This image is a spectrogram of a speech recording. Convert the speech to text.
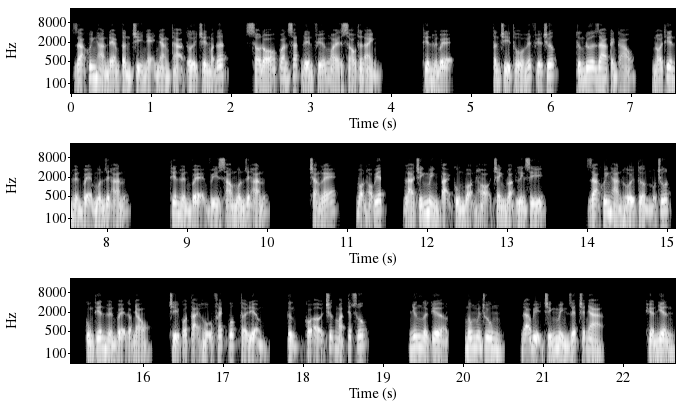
Dạ khuynh hàn đem tần chỉ nhẹ nhàng thả tới trên mặt đất, sau đó quan sát đến phía ngoài sáu thân ảnh. Thiên huyền vệ. Tần chỉ thổ huyết phía trước, từng đưa ra cảnh cáo, nói thiên huyền vệ muốn giết hắn. Thiên huyền vệ vì sao muốn giết hắn? Chẳng lẽ, bọn họ biết là chính mình tại cùng bọn họ tranh đoạt linh xí? Dạ khuynh hàn hồi tưởng một chút, cùng thiên huyền vệ gặp nhau, chỉ có tại hồ phách quốc thời điểm, từng có ở trước mặt tiếp xúc. Nhưng người kia, mông nguyên trung, đã bị chính mình giết chết nha. Hiển nhiên,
